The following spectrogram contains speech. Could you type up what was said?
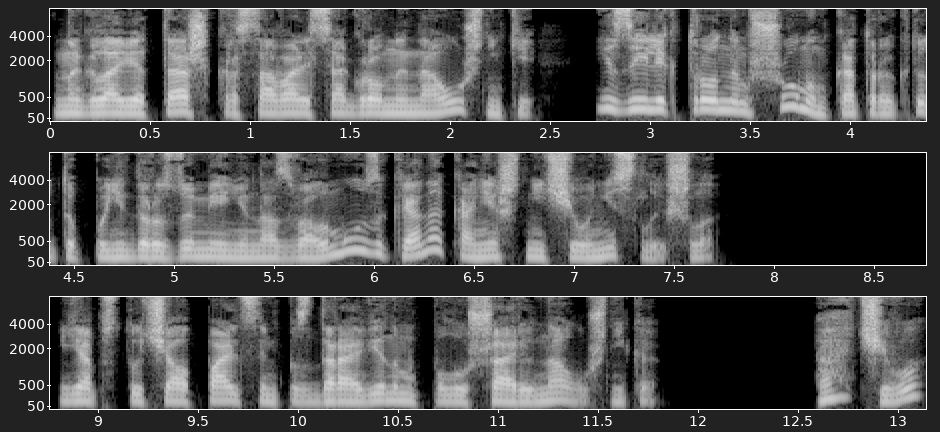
На голове Таши красовались огромные наушники, и за электронным шумом, который кто-то по недоразумению назвал музыкой, она, конечно, ничего не слышала. Я постучал пальцем по здоровенному полушарию наушника. «А, чего?»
